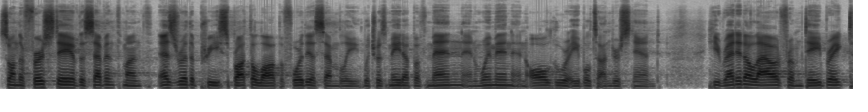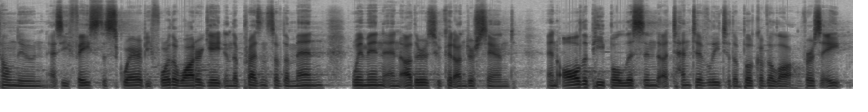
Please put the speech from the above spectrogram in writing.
So on the first day of the seventh month, Ezra the priest brought the law before the assembly, which was made up of men and women and all who were able to understand. He read it aloud from daybreak till noon as he faced the square before the water gate in the presence of the men, women, and others who could understand. And all the people listened attentively to the book of the law. Verse 8.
